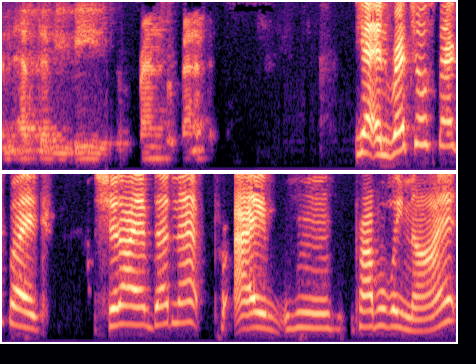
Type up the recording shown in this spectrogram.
And FWBs, friends with benefits. Yeah, in retrospect, like, should I have done that? I hmm, probably not.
